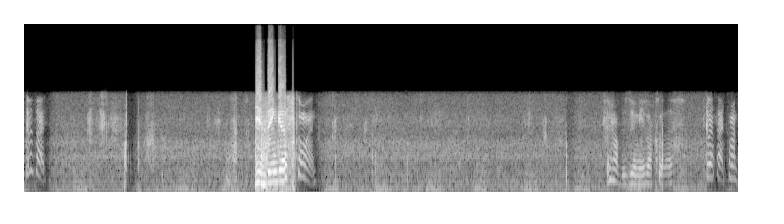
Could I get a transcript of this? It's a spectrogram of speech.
Get inside. You dingus. Come on. Gonna have the zoomies after this. Let's get inside. Come on.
